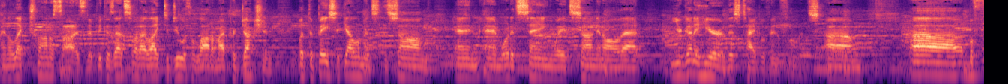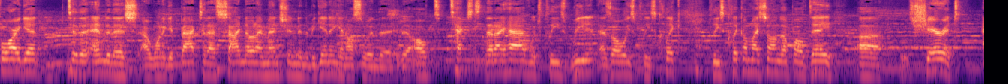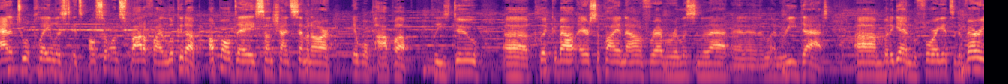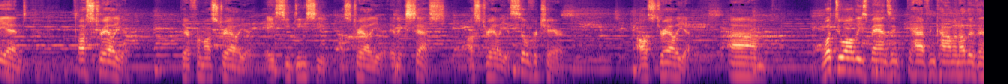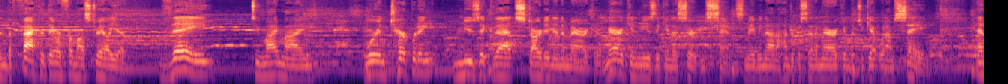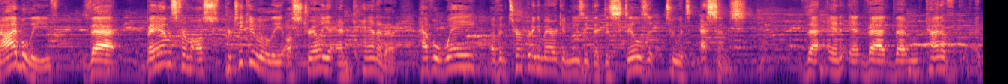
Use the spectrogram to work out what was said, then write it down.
and electronicized it because that's what I like to do with a lot of my production. But the basic elements the song and, and what it's saying, the way it's sung, and all that you're to hear this type of influence. Um, uh, before I get to the end of this, I want to get back to that side note I mentioned in the beginning and also in the, the alt text that I have, which please read it. As always, please click. Please click on my song Up All Day, uh, share it, add it to a playlist. It's also on Spotify. Look it up. Up All Day, Sunshine Seminar. It will pop up. Please do. Uh, click about Air Supply and Now and Forever and listen to that and, and, and read that. Um, but again, before I get to the very end, Australia. They're from Australia. ACDC, Australia. INXS, Australia. Silverchair, Australia. Um, what do all these bands have in common other than the fact that they were from Australia? They, to my mind, were interpreting music that started in America. American music in a certain sense. Maybe not 100% American, but you get what I'm saying. And I believe that bands from Aus- particularly Australia and Canada have a way of interpreting American music that distills it to its essence. That and, and that that kind of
